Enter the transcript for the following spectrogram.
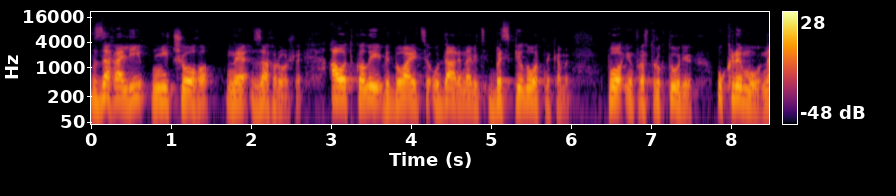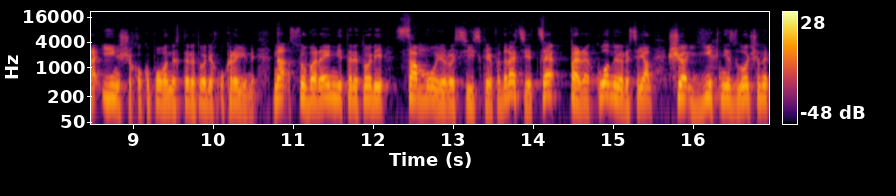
взагалі нічого не загрожує. А от коли відбуваються удари навіть безпілотниками по інфраструктурі у Криму, на інших окупованих територіях України, на суверенній території самої Російської Федерації, це переконує росіян, що їхні злочини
